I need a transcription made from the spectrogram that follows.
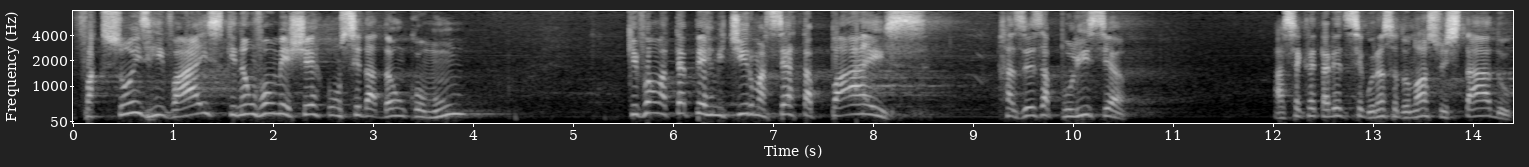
Facções rivais que não vão mexer com o cidadão comum, que vão até permitir uma certa paz. Às vezes a polícia, a Secretaria de Segurança do nosso estado,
